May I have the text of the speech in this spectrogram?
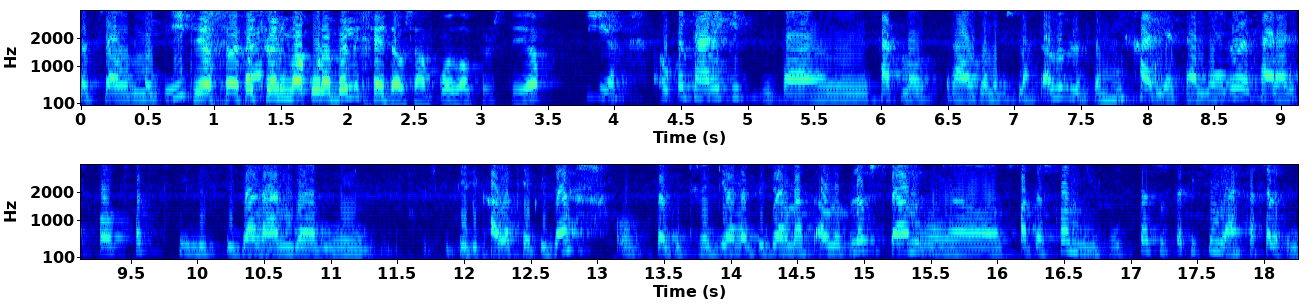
სოციალურ მედიით. დიახ, ხა ჩვენი მაყურებელი ხედავს ამ ყველაფერს, დიახ. დიახ, უკვე დარეგისტრირდა საკმაოდ რაოდენობის მასწავლებლები და მიხარია ძალიან, რომ ეს არ არის მხოლოდ თქვა თბილისიდან ან დიდი ქალაქებიდან, უბრალოდ რეგიონებიდან მასწავლებლებს და სხვადასხვა მიზნით და ზუსტად ისინი ასახელებენ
